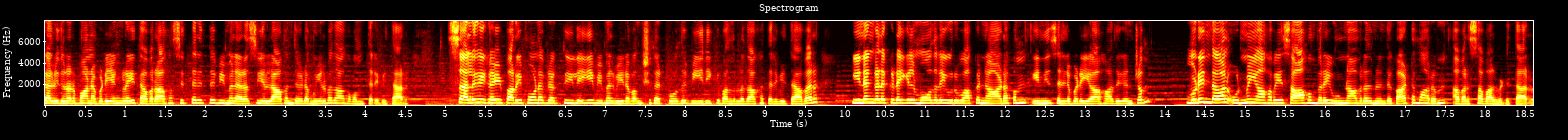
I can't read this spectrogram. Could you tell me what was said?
கல்வி தொடர்பான விடயங்களை தவறாக சித்தரித்து விமல் அரசியல் லாபம் தேட முயல்வதாகவும் தெரிவித்தார். சலுகைகள் பறிபோன விரக்தியிலேயே விமல் வீரவங்சி தற்போது வீதிக்கு வந்துள்ளதாக தெரிவித்த அவர் இனங்களுக்கிடையில் மோதலை உருவாக்க நாடகம் இனி செல்லுபடியாகாது என்றும் முடிந்தால் உண்மையாகவே சாகும் வரை உண்ணாவிரதம் இருந்து காட்டுமாறும் அவர் சவால் விடுத்தார்.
